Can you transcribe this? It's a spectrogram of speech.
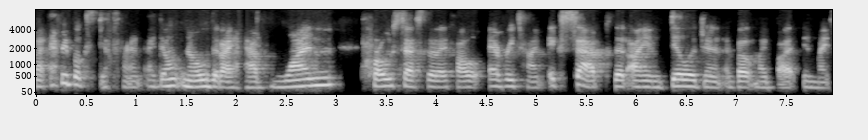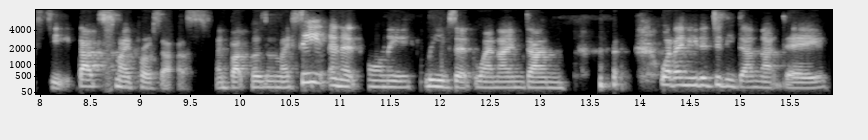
But every book's different. I don't know that I have one process that I follow every time, except that I am diligent about my butt in my seat. That's my process. My butt goes in my seat and it only leaves it when I'm done what I needed to be done that day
